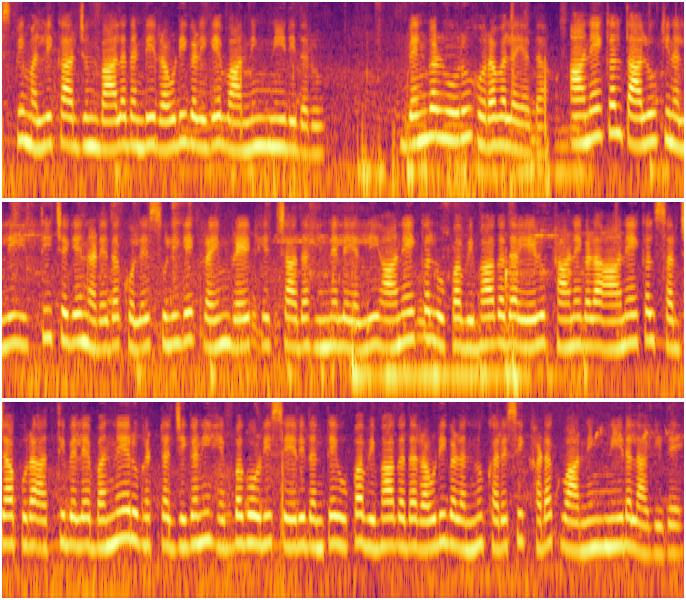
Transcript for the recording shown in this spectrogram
ಎಸ್ಪಿ ಮಲ್ಲಿಕಾರ್ಜುನ್ ಬಾಲದಂಡಿ ರೌಡಿಗಳಿಗೆ ವಾರ್ನಿಂಗ್ ನೀಡಿದರು. ಬೆಂಗಳೂರು ಹೊರವಲಯದ ಆನೇಕಲ್ ತಾಲೂಕಿನಲ್ಲಿ ಇತ್ತೀಚೆಗೆ ನಡೆದ ಕೊಲೆ ಸುಲಿಗೆ ಕ್ರೈಮ್ ರೇಟ್ ಹೆಚ್ಚಾದ ಹಿನ್ನೆಲೆಯಲ್ಲಿ ಆನೇಕಲ್ ಉಪ ವಿಭಾಗದ ಏಳು ಠಾಣೆಗಳ ಆನೇಕಲ್ ಸರ್ಜಾಪುರ ಅತ್ತಿಬೆಲೆ ಬನ್ನೇರುಘಟ್ಟ ಜಿಗಣಿ ಹೆಬ್ಬಗೋಡಿ ಸೇರಿದಂತೆ ಉಪ ವಿಭಾಗದ ರೌಡಿಗಳನ್ನು ಕರೆಸಿ ಖಡಕ್ ವಾರ್ನಿಂಗ್ ನೀಡಲಾಗಿದೆ.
